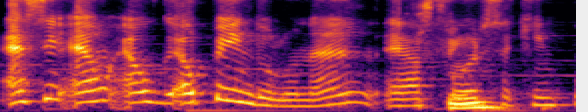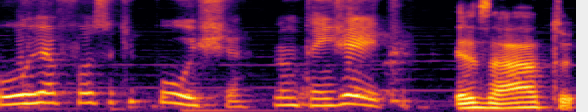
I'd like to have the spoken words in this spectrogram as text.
É, assim, é, o- é o, é o pêndulo, né? É a Sim. força que empurra e a força que puxa. Não tem jeito. Exato.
